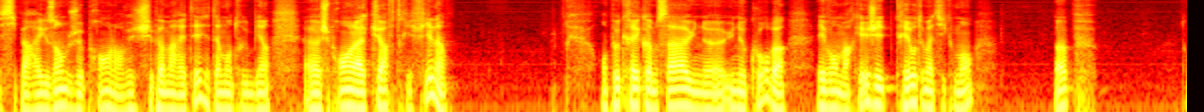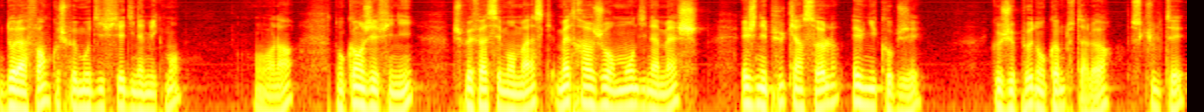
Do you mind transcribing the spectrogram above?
si par exemple je prends, alors je sais pas m'arrêter, c'est tellement truc bien, euh, je prends la curve trifill, on peut créer comme ça une, courbe et vous remarquez, j'ai créé automatiquement hop, de la forme que je peux modifier dynamiquement. Voilà. Donc quand j'ai fini, je peux effacer mon masque, mettre à jour mon Dynamesh et je n'ai plus qu'un seul et unique objet que je peux donc comme tout à l'heure sculpter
